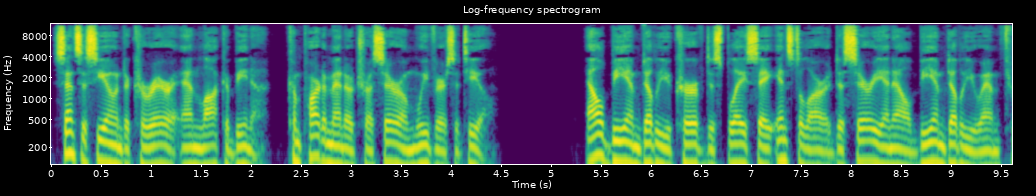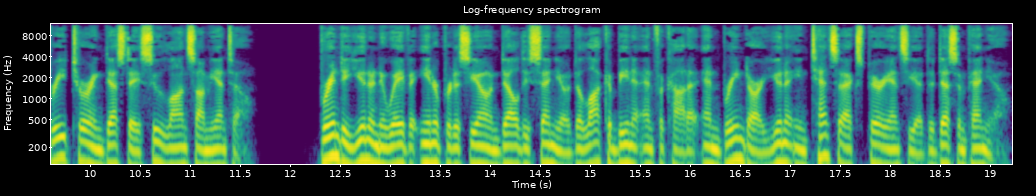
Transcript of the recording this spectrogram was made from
Sensación de carrera en la cabina, compartimento trasero muy versátil. El BMW Curve Display se instalará de serie en el BMW M3 Touring desde su lanzamiento. Brinda una nueva interpretación del diseño de la cabina enfocada en brindar una intensa experiencia de desempeño.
